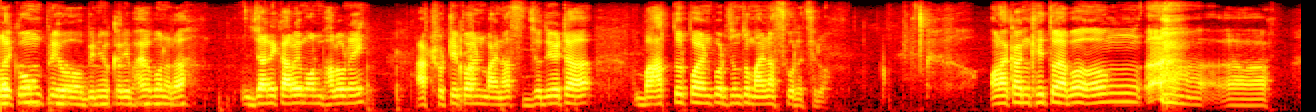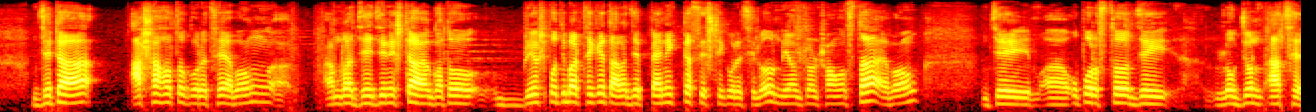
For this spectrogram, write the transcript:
আলাইকুম, প্রিয় বিনিয়োগকারী ভাই বোনেরা। জানি কারোই মন ভালো নেই, আটষট্টি পয়েন্ট মাইনাস এটা বাহাত্তর পয়েন্ট পর্যন্ত মাইনাস করেছিল। অনাকাঙ্ক্ষিত এবং যেটা আশাহত করেছে এবং আমরা যে জিনিসটা গত বৃহস্পতিবার থেকে তারা যে প্যানিকটা সৃষ্টি করেছিল, নিয়ন্ত্রণ সংস্থা এবং যে উপরস্থ যেই লোকজন আছে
